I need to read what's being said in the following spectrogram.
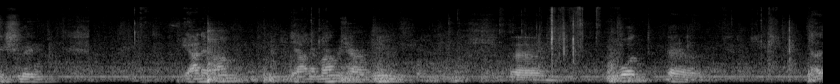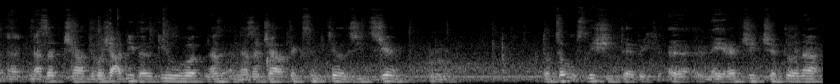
Přišli. Já nemám, já nemám žádný uh, úvod uh, na, na, začátek, nebo žádný velký úvod. Na, na začátek jsem chtěl říct, že to, co uslyšíte, bych uh, nejradši četl na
